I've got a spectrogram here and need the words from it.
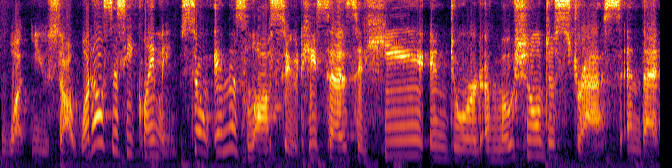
what you saw." What else is he claiming? So, in this lawsuit, he says that he endured emotional distress and that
